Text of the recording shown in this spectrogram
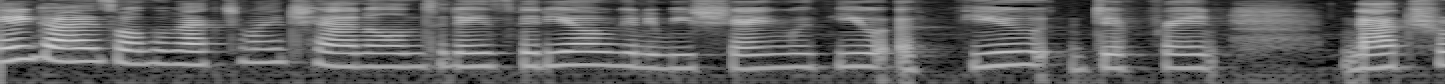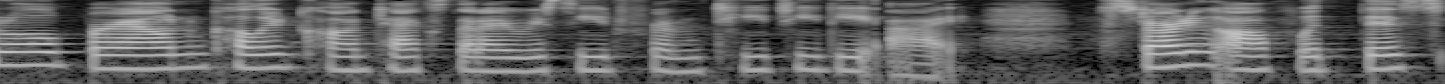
Hey guys, welcome back to my channel. In today's video, I'm going to be sharing with you a few different natural brown colored contacts that I received from TTDEYE. Starting off with this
